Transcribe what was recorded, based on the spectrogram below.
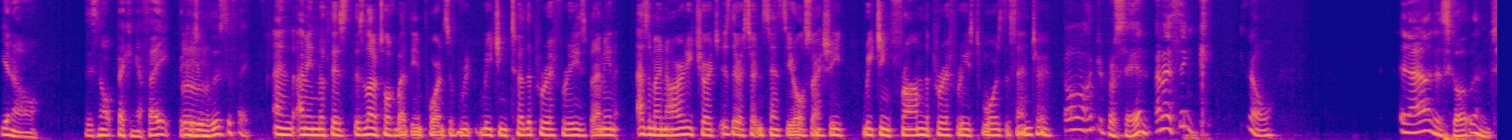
you know, that's not picking a fight because you'll mm. lose the fight. And I mean, look, there's there's a lot of talk about the importance of re- reaching to the peripheries, but I mean, as a minority church, is there a certain sense that you're also actually reaching from the peripheries towards the center? Oh, 100%. And I think, you know, in Ireland and Scotland,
